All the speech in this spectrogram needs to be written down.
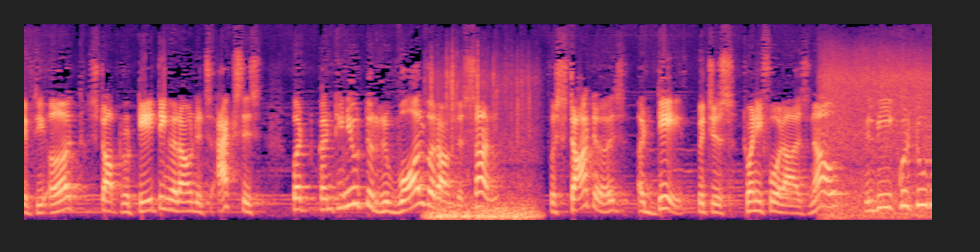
if the Earth stopped rotating around its axis but continued to revolve around the Sun, for starters, a day, which is 24 hours now, will be equal to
